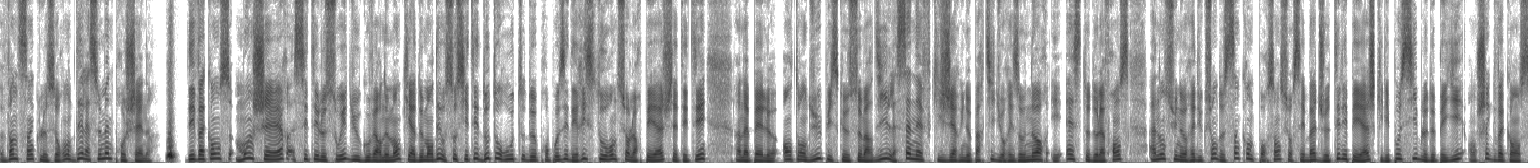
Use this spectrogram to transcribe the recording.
25 le seront dès la semaine prochaine. Des vacances moins chères, c'était le souhait du gouvernement qui a demandé aux sociétés d'autoroutes de proposer des ristournes sur leur péage cet été. Un appel entendu puisque ce mardi, la SANEF qui gère une partie du réseau nord et est de la France annonce une réduction de 50% sur ses badges télépéage qu'il est possible de payer en chèque vacances.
